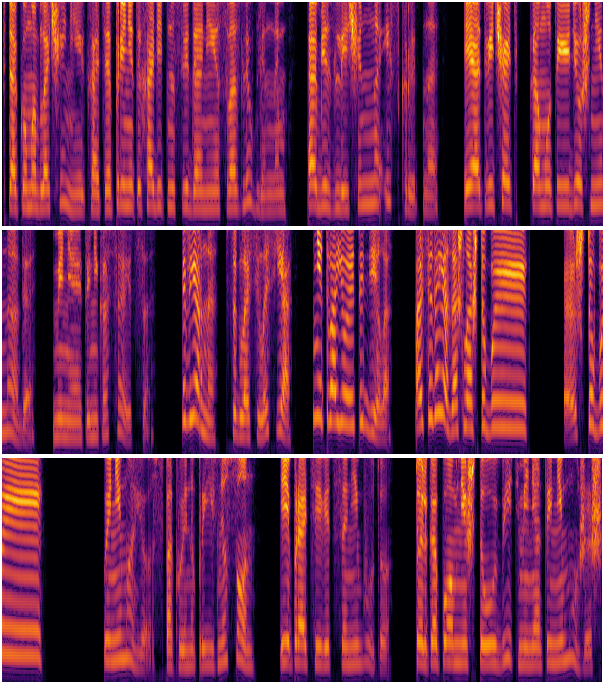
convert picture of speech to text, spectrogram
В таком облачении Катя принято ходить на свидание с возлюбленным, обезличенно и скрытно. И отвечать, к кому ты идешь, не надо. Меня это не касается». «Верно», — согласилась я. «Не твое это дело. А сюда я зашла, чтобы... Э, чтобы...» «Понимаю», — спокойно произнес он, — «и противиться не буду. Только помни, что убить меня ты не можешь.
